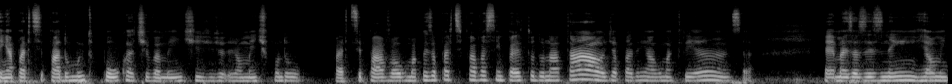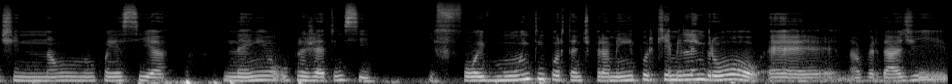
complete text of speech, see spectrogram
tenha participado muito pouco ativamente. Geralmente, quando participava alguma coisa, participava assim perto do Natal, de apadrinhar alguma criança. É, mas às vezes nem realmente não, não conhecia nem o projeto em si. E foi muito importante para mim porque me lembrou, é, na verdade,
